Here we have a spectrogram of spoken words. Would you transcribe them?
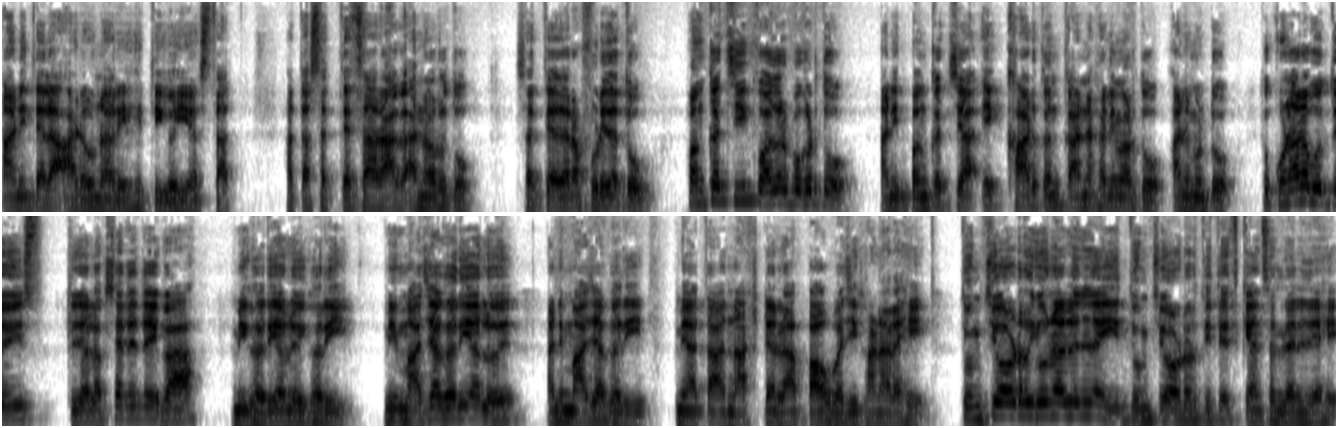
आणि त्याला अडवणारे हे तिघही असतात. आता सत्याचा राग अनावर होतो. सत्या जरा पुढे जातो. पंकजची कॉलर पकडतो आणि पंकजच्या एक खाडकन कानाखाली मारतो आणि म्हणतो तू कोणाला बोलतोयस? तुझ्या लक्षात येते का? मी घरी आलोय घरी. मी माझ्या घरी आलोय आणि माझ्या घरी मी आता नाश्त्याला पावभाजी खाणार आहे. तुमची ऑर्डर घेऊन आलेली नाही तुमची ऑर्डर तिथेच कॅन्सल झालेली आहे.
